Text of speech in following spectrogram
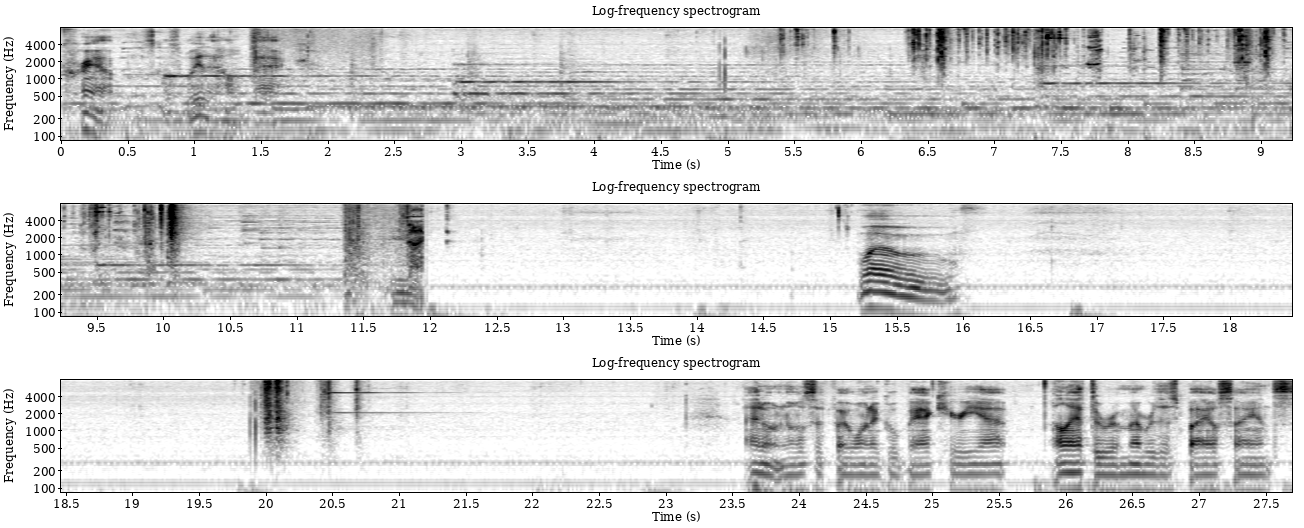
Crap, this goes way the hell back. Nice. Whoa. I don't know if I want to go back here yet. I'll have to remember this bioscience.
